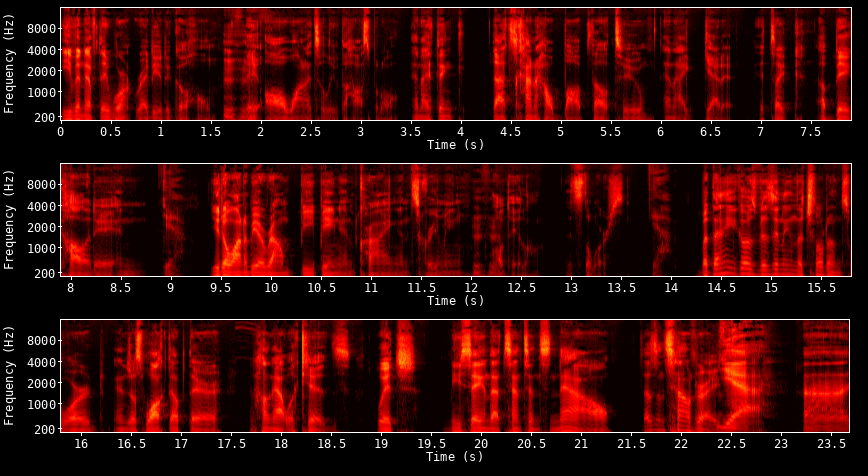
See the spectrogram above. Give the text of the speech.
even if they weren't ready to go home. Mhm. They all wanted to leave the hospital, and I think that's kind of how Bob felt too. And I get it. It's like a big holiday, and Yeah. you don't want to be around beeping and crying and screaming Mhm. all day long. It's the worst. Yeah. But then he goes visiting the children's ward and just walked up there and hung out with kids, which me saying that sentence now doesn't sound right. Yeah. Uh,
